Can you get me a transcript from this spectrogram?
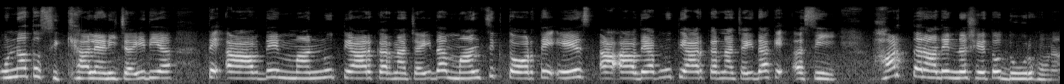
ਉਹਨਾਂ ਤੋਂ ਸਿੱਖਿਆ ਲੈਣੀ ਚਾਹੀਦੀ ਆ ਤੇ ਆਪਦੇ ਮਨ ਨੂੰ ਤਿਆਰ ਕਰਨਾ ਚਾਹੀਦਾ। ਮਾਨਸਿਕ ਤੌਰ ਤੇ ਇਹ ਆਪਦੇ ਆਪ ਨੂੰ ਤਿਆਰ ਕਰਨਾ ਚਾਹੀਦਾ ਕਿ ਅਸੀਂ ਹਰ ਤਰ੍ਹਾਂ ਦੇ ਨਸ਼ੇ ਤੋਂ ਦੂਰ ਹੋਣਾ।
